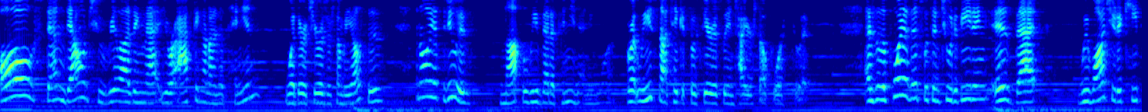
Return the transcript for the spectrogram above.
all stem down to realizing that you're acting on an opinion, whether it's yours or somebody else's, and all you have to do is not believe that opinion anymore, or at least not take it so seriously and tie your self worth to it. And so, the point of this with intuitive eating is that we want you to keep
